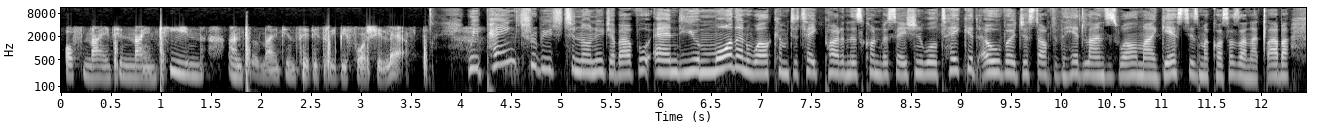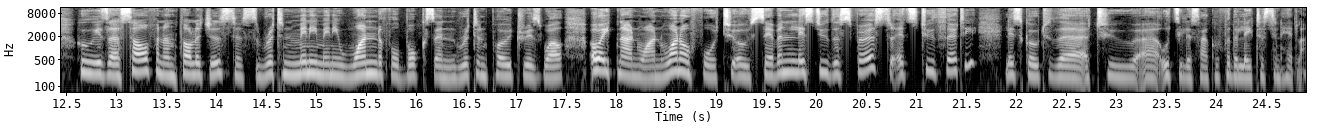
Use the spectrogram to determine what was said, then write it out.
of 1919 until 1933 before she left. We're paying tribute to Noni Jabavu, and you're more than welcome to take part in this conversation. We'll take it over just after the headlines as well. My guest is Makhosazana Xaba, who is a self and anthologist, has written many, many wonderful books and written poetry as well. 0891 104 207. Let's do this first. It's 2.30. Let's go to the to uh, Utsile Saku for the latest in headlines.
